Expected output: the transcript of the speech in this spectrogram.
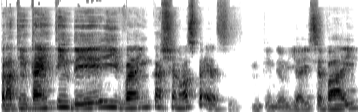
para tentar entender e vai encaixando as peças, entendeu? E aí você vai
